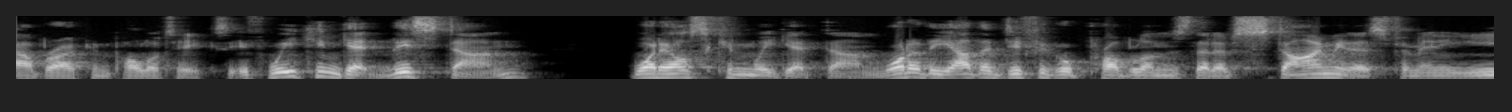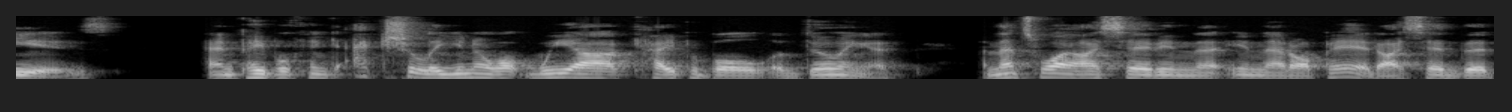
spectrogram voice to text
our broken politics. If we can get this done, what else can we get done? What are the other difficult problems that have stymied us for many years? And people think, actually, you know what? We are capable of doing it. And that's why I said in the, in that op-ed, I said that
